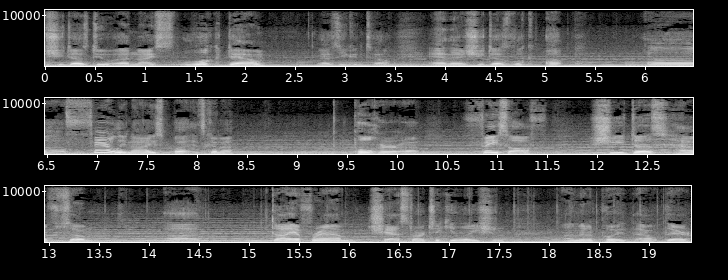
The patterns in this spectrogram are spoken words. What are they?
she does do a nice look down, as you can tell. And then she does look up uh, fairly nice, but it's gonna pull her uh, face off. She does have some uh, diaphragm chest articulation. I'm gonna put it out there,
